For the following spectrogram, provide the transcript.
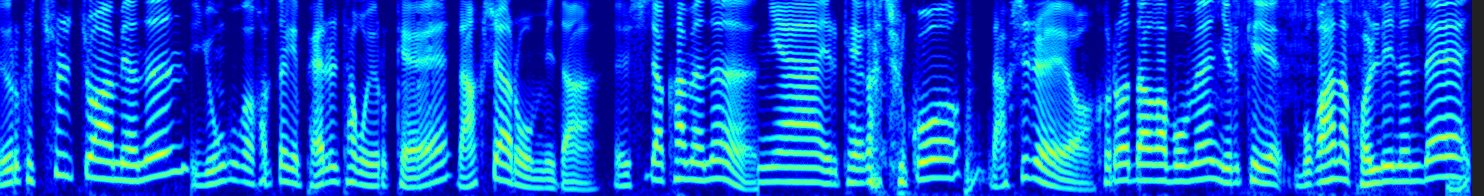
이렇게 출조하면은 용구가 갑자기 배를 타고 이렇게 낚시하러 옵니다 시작하면 냐 이렇게 해가지고 낚시를 해요. 그러다가 보면 이렇게 뭐가 하나 걸리는데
